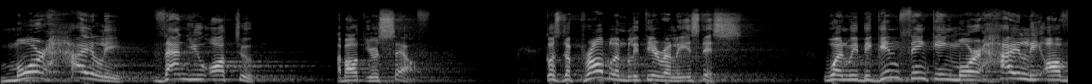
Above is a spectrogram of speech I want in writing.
more highly than you ought to about yourself. Because the problem literally is this when we begin thinking more highly of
